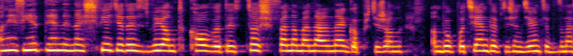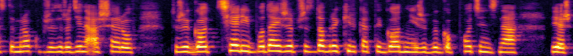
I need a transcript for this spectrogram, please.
on jest jedyny na świecie, to jest wyjątkowy, to jest coś fenomenalnego. Przecież on, on był pocięty w 1912 roku przez rodzinę Asherów, którzy go cieli bodajże przez dobre kilka tygodni, żeby go pociąć na, wiesz,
